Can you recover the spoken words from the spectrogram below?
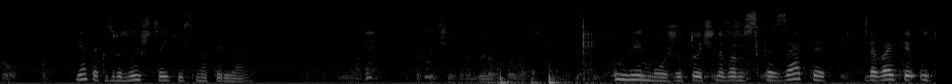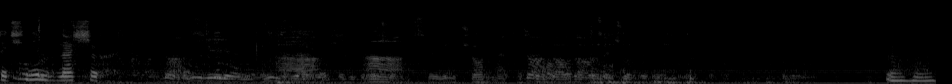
чого? Я так зрозумів, що це якийсь матеріал. А це понятно. Це чи гриби чи може Не можу точно вам сказати. Давайте уточнимо в наших. А, а, це він чорний, а це що походу? Це Угу.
